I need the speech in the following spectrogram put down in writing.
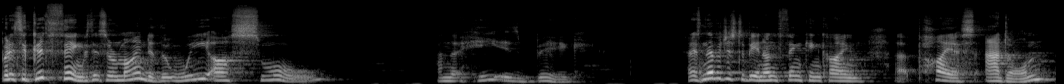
but it's a good thing because it's a reminder that we are small and that He is big and it's never just to be an unthinking kind, uh, pious add on,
